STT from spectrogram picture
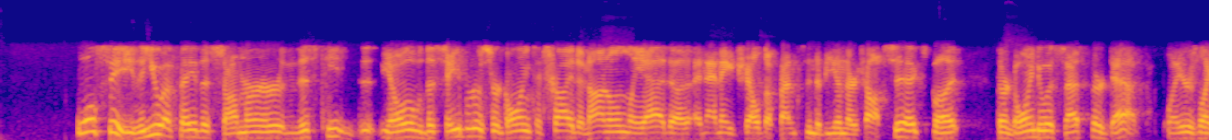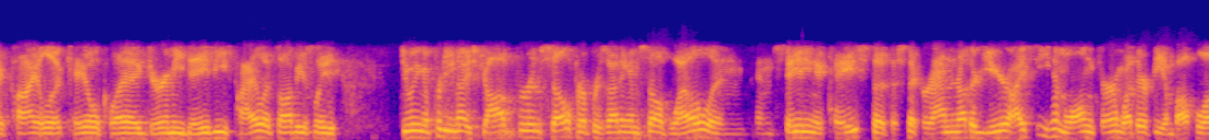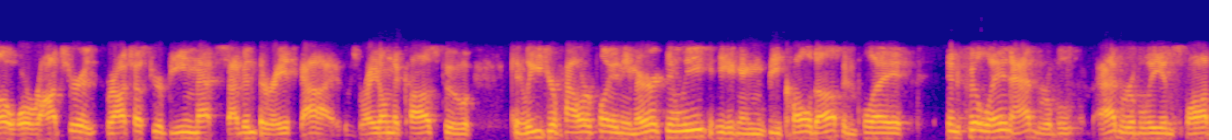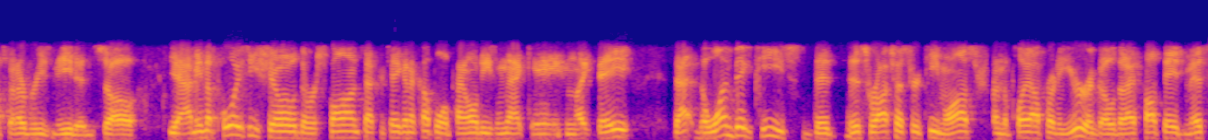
We'll see. The UFA this summer, this team, you know, the Sabres are going to try to not only add a, an NHL defenseman to be in their top six, but they're going to assess their depth. Players like Pilut, Kale Clague, Jeremy Davies. Pilut's obviously doing a pretty nice job for himself, representing himself well and, and stating a case to, to stick around another year. I see him long term, whether it be in Buffalo or Rochester, Rochester being that seventh or eighth guy who's right on the cusp, who – can lead your power play in the American League. He can be called up and play and fill in admirable, admirably in spots whenever he's needed. So, yeah, I mean, the poise he showed, the response after taking a couple of penalties in that game, like they, that the one big piece that this Rochester team lost from the playoff run a year ago that I thought they'd miss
